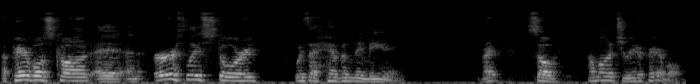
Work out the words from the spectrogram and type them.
A parable is called a, an earthly story with a heavenly meaning, right? So I'm going to let you read a parable.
